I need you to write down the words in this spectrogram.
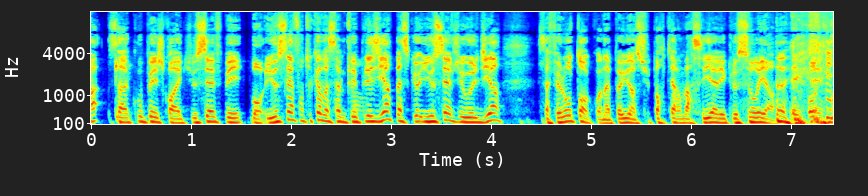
Ah, ça a coupé, je crois, avec Youssef. Mais bon, Youssef, en tout cas, moi, ça me fait plaisir parce que Youssef, je vais vous le dire, ça fait longtemps qu'on n'a pas eu un supporter marseillais avec le sourire.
